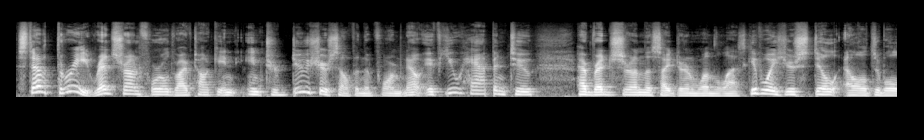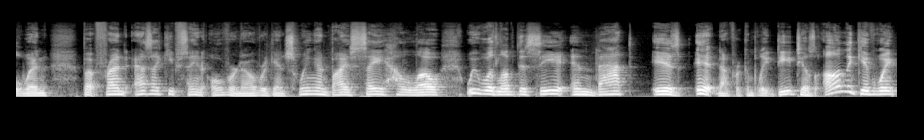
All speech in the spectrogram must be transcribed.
Step three, register on four-wheel drive talk and introduce yourself in the forum. Now, if you happen to have registered on the site during one of the last giveaways, you're still eligible to win. But friend, as I keep saying over and over again, swing on by, say hello. We would love to see you, and that is it. Now, for complete details on the giveaway,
